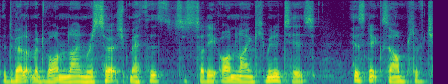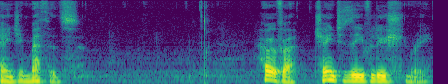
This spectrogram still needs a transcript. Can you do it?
The development of online research methods to study online communities is an example of changing methods. However, change is evolutionary.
